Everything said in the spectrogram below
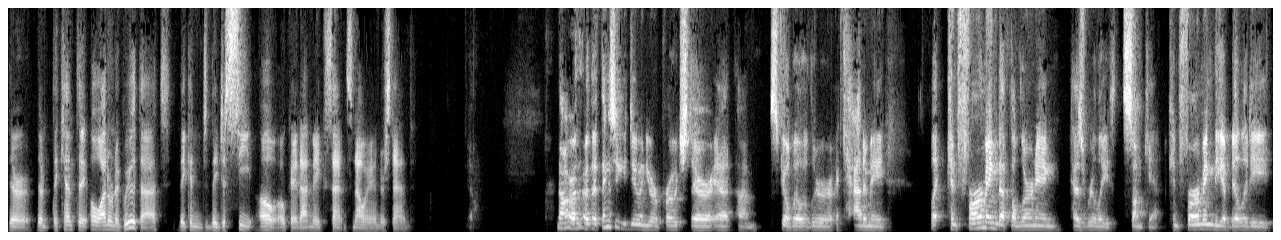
they're, they're they can't say oh i don't agree with that. They can they just see oh okay that makes sense. Now i understand. Yeah. Now are, are the things that you do in your approach there at um, skill builder academy like confirming that the learning has really sunk in confirming the ability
